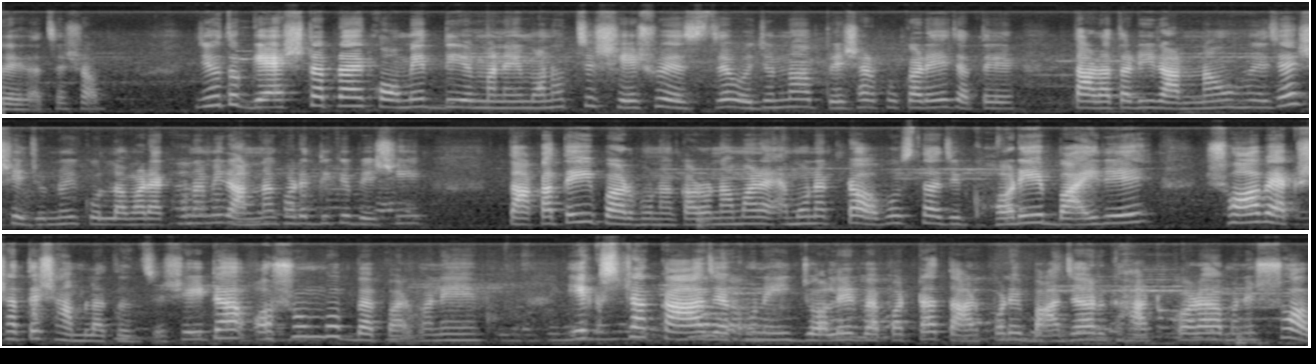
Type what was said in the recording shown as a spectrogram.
হয়ে গেছে সব। যেহেতু গ্যাসটা প্রায় কমের দিয়ে মানে মনে হচ্ছে শেষ হয়ে এসছে, ওই জন্য প্রেশার কুকারে যাতে তাড়াতাড়ি রান্নাও হয়ে যায় সেই জন্যই করলাম। আর এখন আমি রান্নাঘরের দিকে বেশি তাকাতেই পারব না, কারণ আমার এমন একটা অবস্থা যে ঘরে, বাইরে সব একসাথে সামলাতে হচ্ছে। সেইটা অসম্ভব ব্যাপার। মানে এক্সট্রা কাজ এখন এই জলের ব্যাপারটা, তারপরে বাজার ঘাট করা মানে সব।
